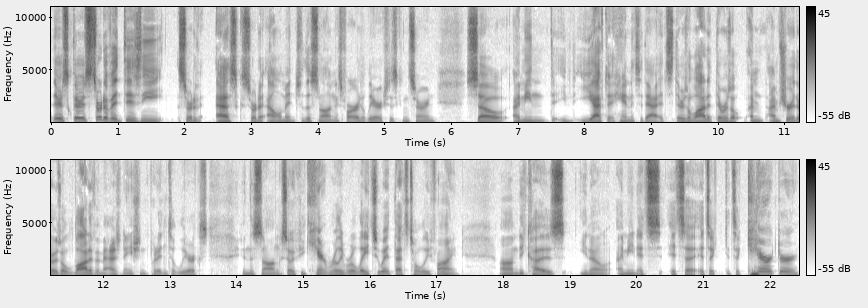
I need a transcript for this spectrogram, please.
there's there's sort of a disney sort of esque sort of element to the song as far as the lyrics is concerned. So I mean, th- you have to hand it to that. It's there's a lot of there was a I'm I'm sure there was a lot of imagination put into lyrics in the song. So if you can't really relate to it, that's totally fine, um, because you know I mean it's it's a it's a it's a character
